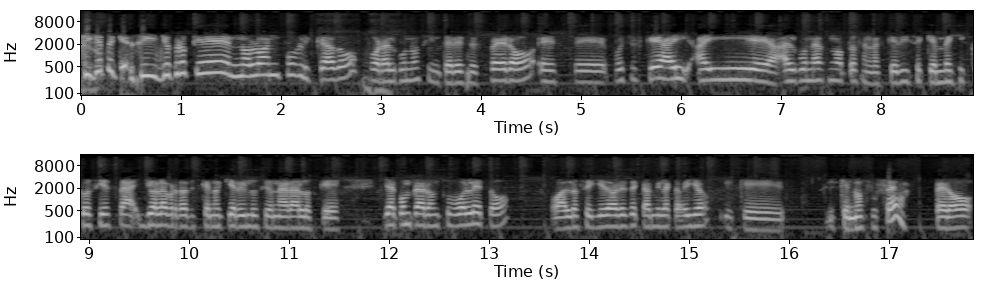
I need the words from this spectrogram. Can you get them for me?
Fíjate que sí, yo creo que no lo han publicado por algunos intereses, pero este, pues es que hay hay eh, algunas notas en las que dice que México sí está. Yo la verdad es que no quiero ilusionar a los que ya compraron su boleto o a los seguidores de Camila Cabello y que y que no suceda. Pero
